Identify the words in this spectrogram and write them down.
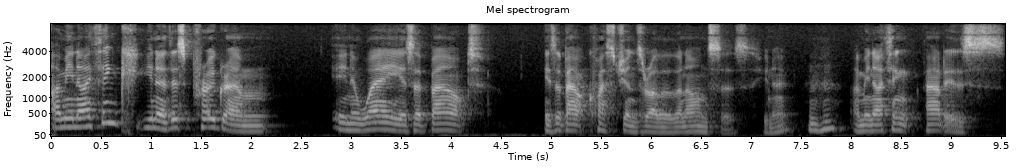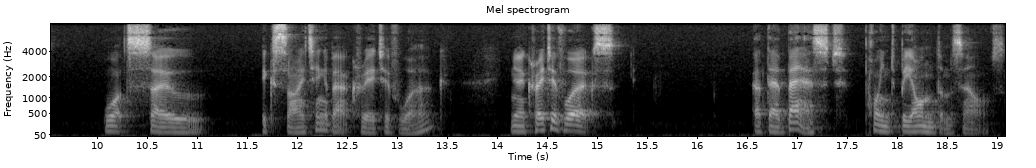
I mean, I think you know this program, in a way, is about is about questions rather than answers. You know, Mm-hmm. I mean, I think that is what's so exciting about creative work. You know, creative works at their best point beyond themselves.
